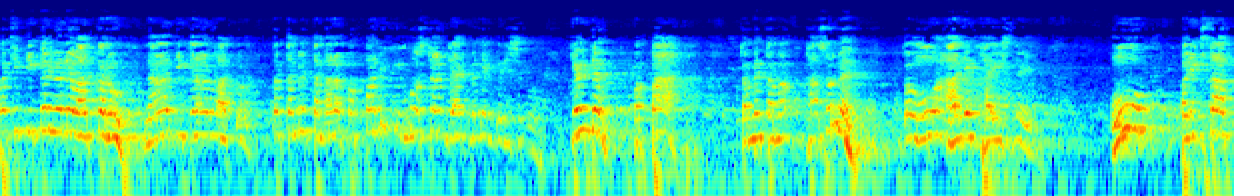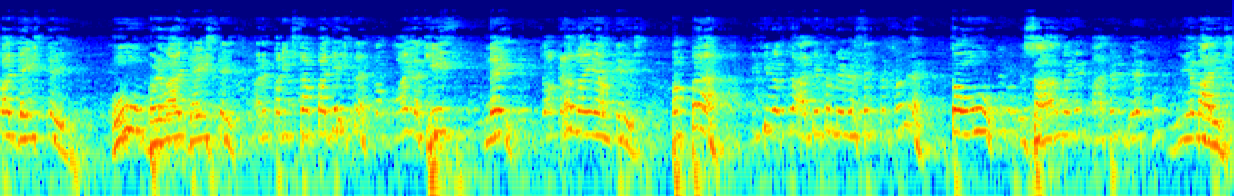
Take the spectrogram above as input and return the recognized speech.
પછી દીકરીઓને વાત કરું, નાના દીકરાઓને વાત કરું. તો તમે તમારા પપ્પાની ઇમોશનલ બ્લેકમેલિંગ કરી શકો. કેવી રીતે? પપ્પા, તમે તમાકુ ખાશો ને? તો હું આજે ખાઈશ નહીં. હું પરીક્ષા આપવા જઈશ નહીં. હું ભણવા જઈશ નહીં અને પરીક્ષા આપવા જઈશ ને તો કોઈ લખીશ નહીં. ચોકડા અહીં આવતી રહીશ. પપ્પા, બીજી વસ્તુ આજે તમે વ્યસન કરશો ને, તો હું શાળામાં જઈને પાછળ બે ફૂટ હું મારીશ.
